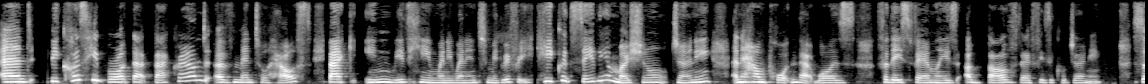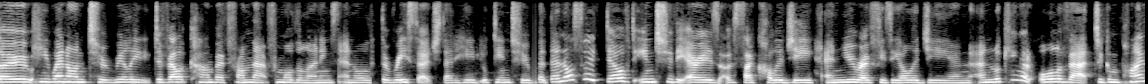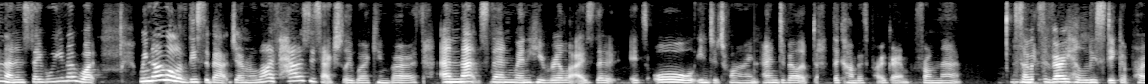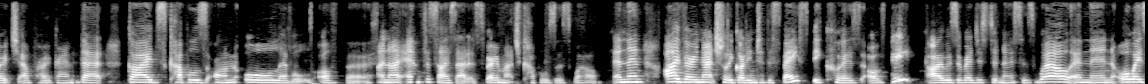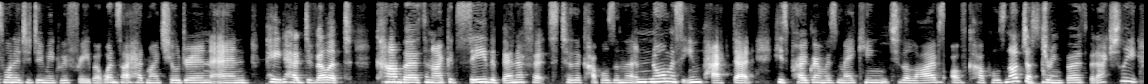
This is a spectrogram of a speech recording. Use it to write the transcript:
And because he brought that background of mental health back in with him when he went into midwifery, he could see the emotional journey and how important that was for these families above their physical journey. So he went on to really develop Calmbirth from that, from all the learnings and all the research that he looked into, but then also delved into the areas of psychology and neurophysiology and, and looking at all of that to combine that and say, well, you know what? We know all of this about general life. How does this actually work in birth? And that's then when he realized that it's all intertwined and developed the Calmbirth program from that. So it's a very holistic approach, our program, that guides couples on all levels of birth. And I emphasize that it's very much couples as well. And then I very naturally got into the space because of Pete I was a registered nurse as well, and then always wanted to do midwifery. But once I had my children, and Pete had developed Calmbirth, and I could see the benefits to the couples and the enormous impact that his program was making to the lives of couples, not just during birth, but actually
